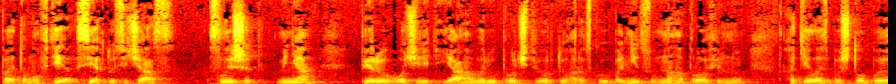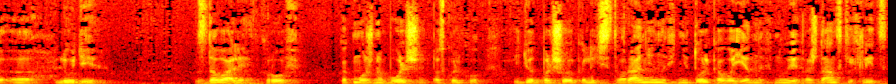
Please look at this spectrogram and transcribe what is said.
Поэтому все, кто сейчас слышит меня. В первую очередь я говорю про четвертую городскую больницу многопрофильную. Хотелось бы, чтобы э, люди сдавали кровь как можно больше, поскольку идет большое количество раненых, не только военных, но и гражданских лиц.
